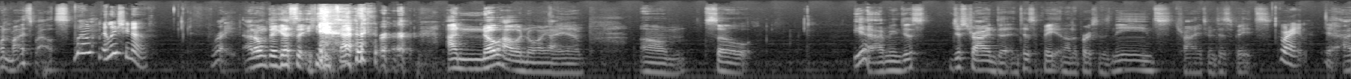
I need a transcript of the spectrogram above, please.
on my spouse. well, at least you know. Right. I don't think that's an easy task for her. I know how annoying I am. Um, so yeah, I mean just just trying to anticipate another person's needs, trying to anticipate Right. yeah, I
